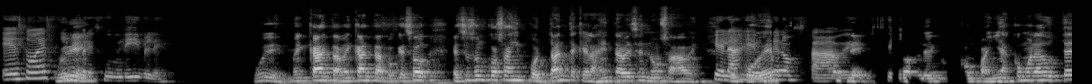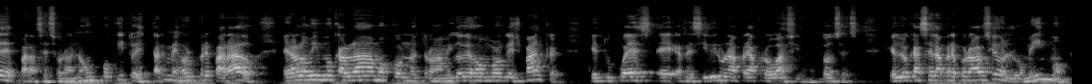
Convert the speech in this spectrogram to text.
Eso es imprescindible. Muy bien, me encanta, me encanta, porque eso, eso son cosas importantes que la gente a veces no sabe. Que la gente no sabe. compañías como la de ustedes para asesorarnos un poquito y estar mejor preparados. Era lo mismo que hablábamos con nuestros amigos de Home Mortgage Banker, que tú puedes eh, recibir una preaprobación. Entonces, ¿qué es lo que hace la preaprobación? Lo mismo,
